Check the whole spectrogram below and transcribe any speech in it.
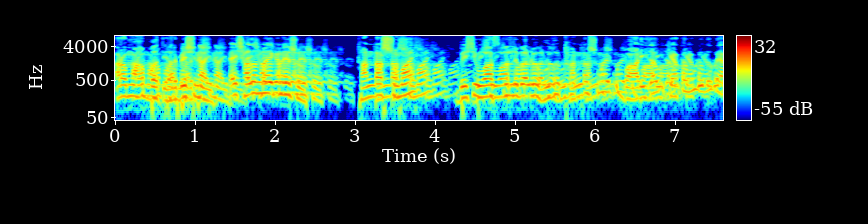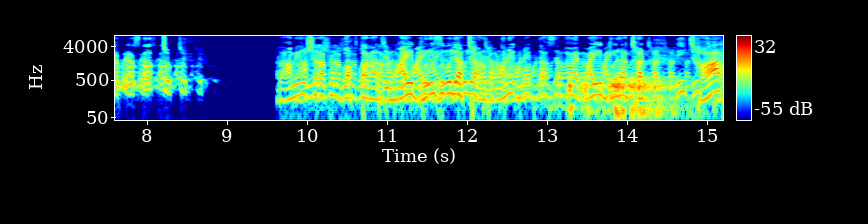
আরও মহাব্বতে আর বেশি নাই। এই সাধন ভাই এখানে এসো। ঠান্ডার সময় বেশি ওয়াশ করলে বলবে হুজুর ঠান্ডার সময় একটু বাড়ি যাও কেতা বলে দেবো এখন চালাচ্ছ আর আমিও সেরকম বক্তা না যে মায়ের ধরেছি বলে আর ছাড়বো অনেক বক্তা আছে ভাই মায়ের ধরে আর ছাড় এই ছাড়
